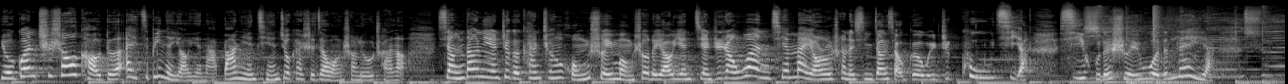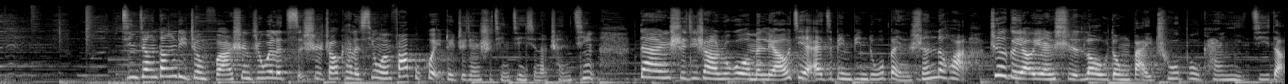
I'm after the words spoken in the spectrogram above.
有关吃烧烤得艾滋病的谣言呐，八年前就开始在网上流传了。想当年，这个堪称洪水猛兽的谣言，简直让万千卖羊肉串的新疆小哥为之哭泣呀！西湖的水，我的泪呀！新疆当地政府啊，甚至为了此事召开了新闻发布会，对这件事情进行了澄清。但实际上，如果我们了解艾滋病病毒本身的话，这个谣言是漏洞百出、不堪一击的。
